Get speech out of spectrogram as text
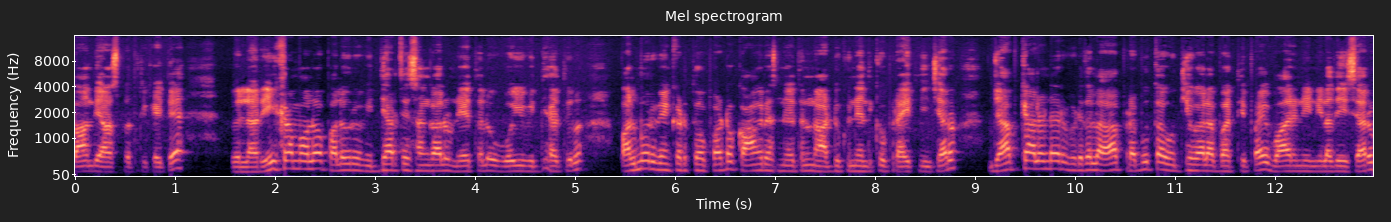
గాంధీ ఆసుపత్రికి అయితే వెళ్ళారు ఈ క్రమంలో పలువురు విద్యార్థి సంఘాలు నేతలు ఓయూ విద్యార్థులు పల్మూరు వెంకట్తో పాటు కాంగ్రెస్ నేతలను అడ్డుకునేందుకు ప్రయత్నించారు. జాబ్ క్యాలెండర్ విడుదల ప్రభుత్వ ఉద్యోగాల భర్తీపై వారిని నిలదీశారు.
